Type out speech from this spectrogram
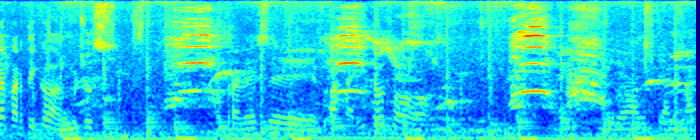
Otra parte con muchos, otra vez, eh, pajaritos o... Este animal.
